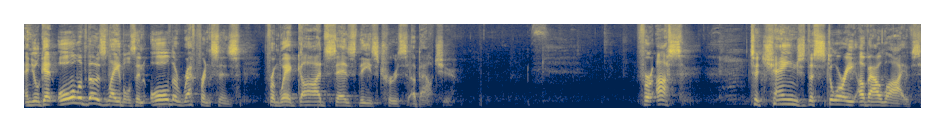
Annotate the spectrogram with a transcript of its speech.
and you'll get all of those labels and all the references from where God says these truths about you. For us to change the story of our lives,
